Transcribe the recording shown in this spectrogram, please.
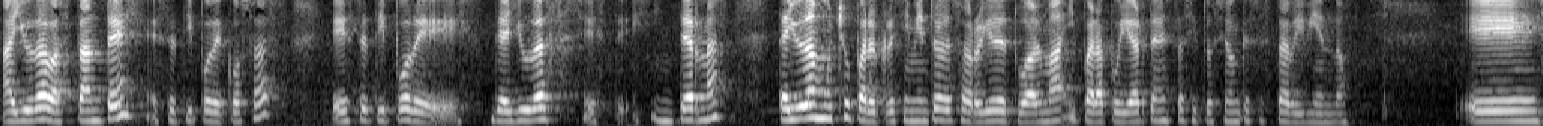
ayuda bastante este tipo de cosas, este tipo de, de ayudas este, internas te ayuda mucho para el crecimiento y el desarrollo de tu alma y para apoyarte en esta situación que se está viviendo. Eh,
